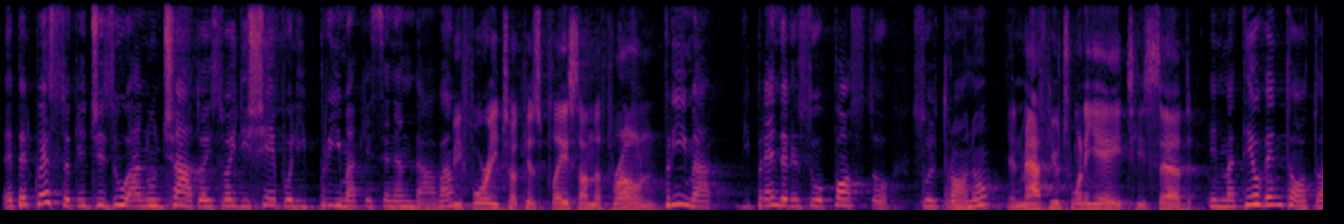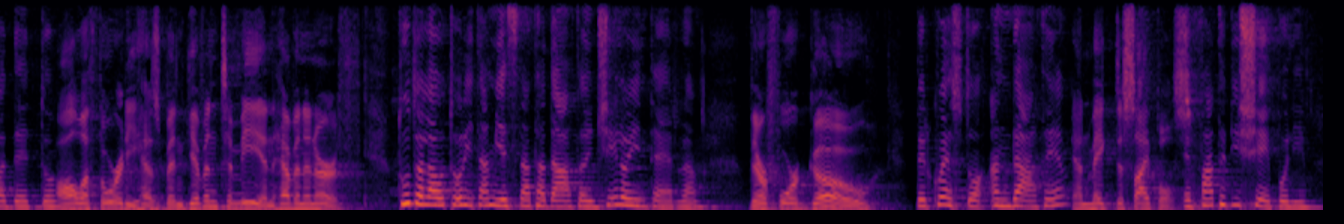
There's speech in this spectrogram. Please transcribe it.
È per questo che Gesù ha annunciato ai suoi discepoli prima che se ne andava, before he took his place on the throne. prima di prendere il suo posto sul trono, In Matthew 28, he said, in Matteo 28 ha detto, All authority has been given to me in heaven and earth. tutta l'autorità mi è stata data in cielo e in terra. Therefore, go Per questo andate and make disciples. e fate discepoli.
